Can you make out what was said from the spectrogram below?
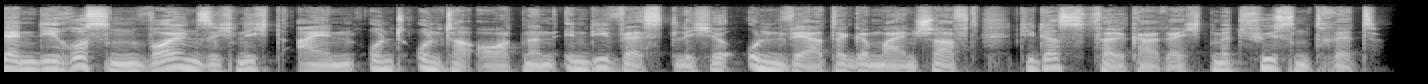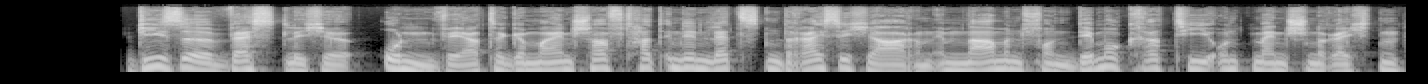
Denn die Russen wollen sich nicht ein- und unterordnen in die westliche Unwertegemeinschaft, die das Völkerrecht mit Füßen tritt. Diese westliche Unwertegemeinschaft hat in den letzten 30 Jahren im Namen von Demokratie und Menschenrechten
